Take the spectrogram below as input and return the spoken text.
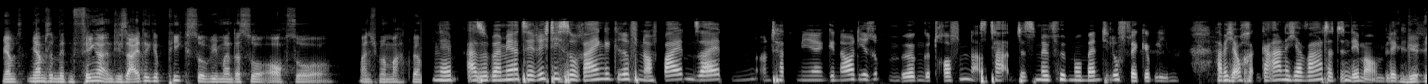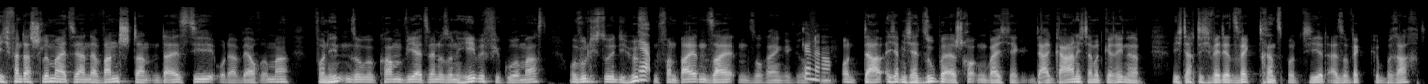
Wir haben, wir haben sie mit dem Finger in die Seite gepiekt, so wie man das so auch so manchmal macht. Nee, also bei mir hat sie richtig so reingegriffen auf beiden Seiten und hat mir genau die Rippenbögen getroffen. Das, das ist mir für einen Moment die Luft weggeblieben. Habe ich auch gar nicht erwartet in dem Augenblick. Ich fand das schlimmer, als wir an der Wand standen. Da ist sie oder wer auch immer von hinten so gekommen, wie als wenn du so eine Hebefigur machst und wirklich so in die Hüften ja. von beiden Seiten so reingegriffen. Genau. Und da, ich habe mich halt super erschrocken, weil ich ja da gar nicht damit gerechnet habe. Ich dachte, ich werde jetzt wegtransportiert, also weggebracht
